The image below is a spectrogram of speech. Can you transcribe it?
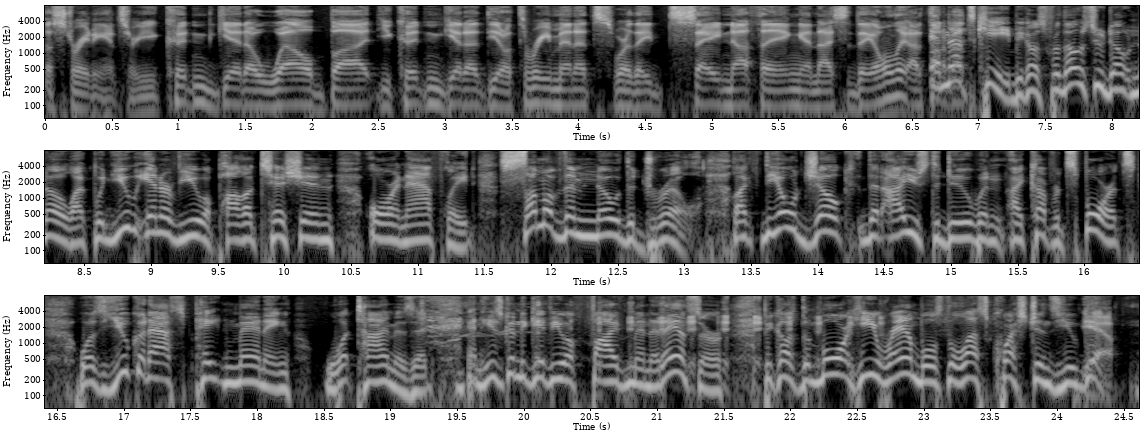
a straight answer. You couldn't get a well, but you couldn't get a you know three minutes where they say nothing. And I said they only. I thought and that's key because for those who don't know, like when you interview a politician or an athlete, some of them know the drill. Like the old joke that I used to do when I covered sports was you could ask Peyton Manning, what time is it? And he's going to give you a five minute answer because the more he rambles, the less questions you get. Yeah,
